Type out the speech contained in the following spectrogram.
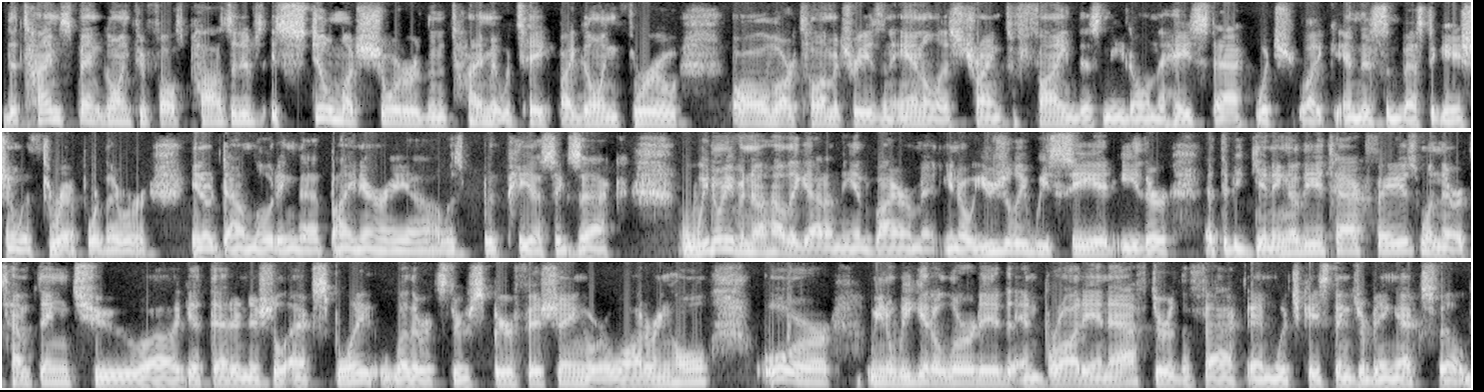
the time spent going through false positives is still much shorter than the time it would take by going through all of our telemetry as an analyst trying to find this needle in the haystack which like in this investigation with thrip where they were you know downloading that binary uh, was with PsExec we don't even know how they got on the environment. You know usually we see it either at the beginning of the attack phase when they're attempting to uh, get that initial exploit whether it's through spear phishing or a watering hole or you know we get alerted and brought in after the fact in which case things are being exfilled.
